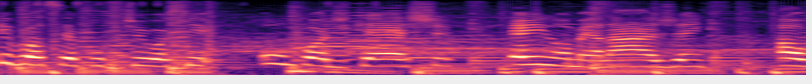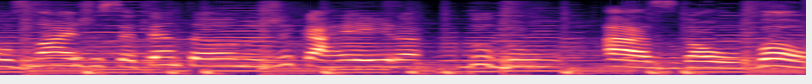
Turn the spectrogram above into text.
E você curtiu aqui um podcast em homenagem aos mais de 70 anos de carreira do Dudu Asgalvão.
